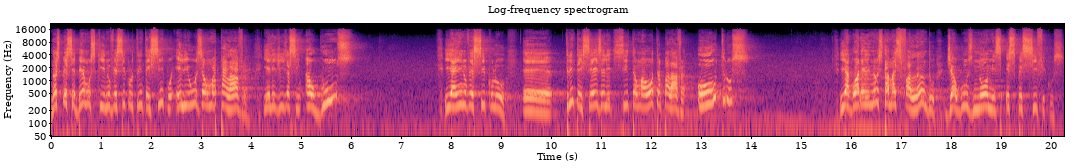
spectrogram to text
nós percebemos que no versículo 35 ele usa uma palavra. E ele diz assim: alguns. E aí no versículo é, 36 ele cita uma outra palavra: outros e agora ele não está mais falando de alguns nomes específicos.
